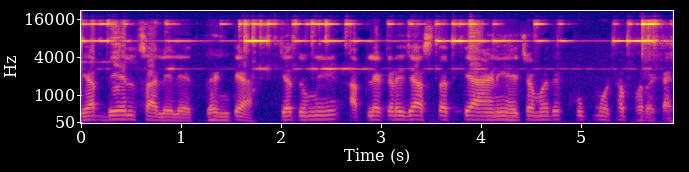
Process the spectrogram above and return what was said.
या बेल्स आलेल्या आहेत घंट्या. ज्या तुम्ही आपल्याकडे ज्या असतात त्या आणि ह्याच्यामध्ये खूप मोठा फरक आहे.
